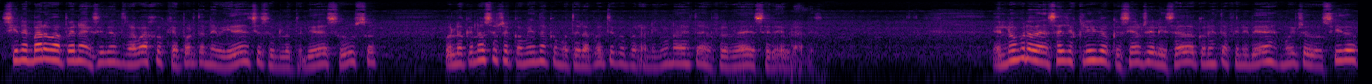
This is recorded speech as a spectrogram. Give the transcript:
Sin embargo, apenas existen trabajos que aporten evidencia sobre la utilidad de su uso, por lo que no se recomienda como terapéutico para ninguna de estas enfermedades cerebrales. El número de ensayos clínicos que se han realizado con esta finalidad es muy reducido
